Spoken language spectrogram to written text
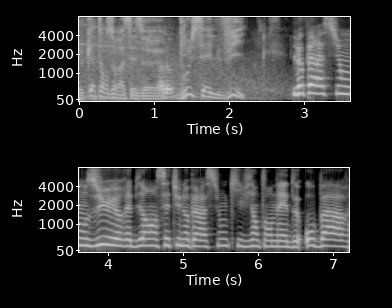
De 14h à 16h, Bruxelles vit L'opération ZUR, eh bien, c'est une opération qui vient en aide aux bars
